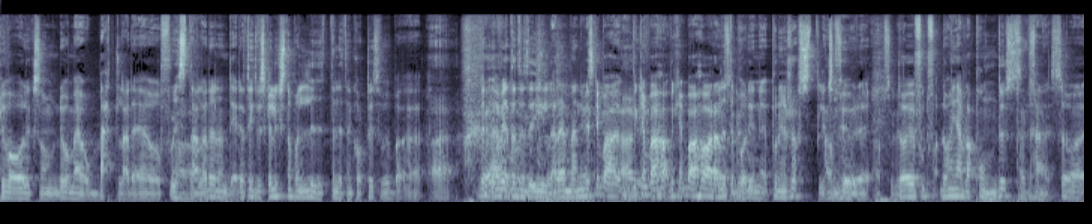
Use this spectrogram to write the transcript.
Du var liksom... Du var med och battlade och freestylade en del. Jag tänkte vi ska lyssna på en liten, liten kortis. Vi bara... Jag vet att du inte gillar det, men vi, ska bara, vi, kan bara, vi kan bara höra lite Absolut. på din, på din röst. Liksom, Absolut, hur, absolut. Du har ju fortfarande, du har en jävla pondus Tack här. Så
